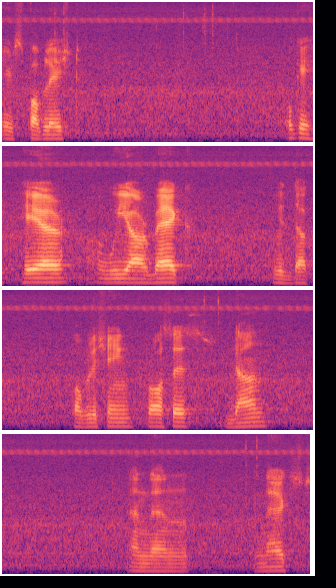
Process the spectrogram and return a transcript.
it's published. Okay here we are back with the publishing process done. And then next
